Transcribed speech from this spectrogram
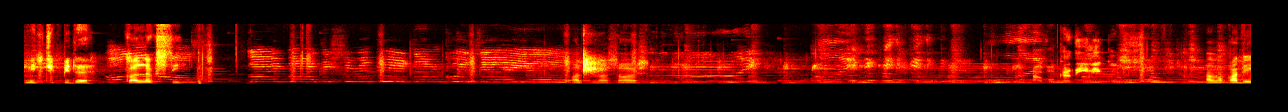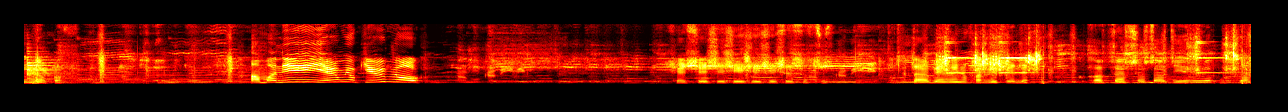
mitik bir de. Galaxy. Adamlar savaşsın. Avocadini gufo. Ama kadın yok. Ama ne yerim yok yerim yok. Avocadini Şey şey şey şey şey şey şey sat. Avocadini Hatta benim şeyle. Sat sat sat sat yerim yokmuş lan.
